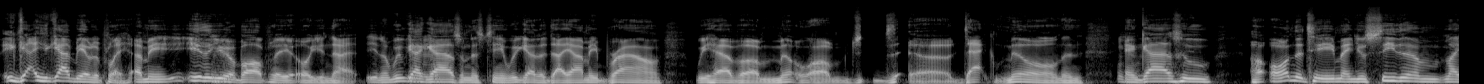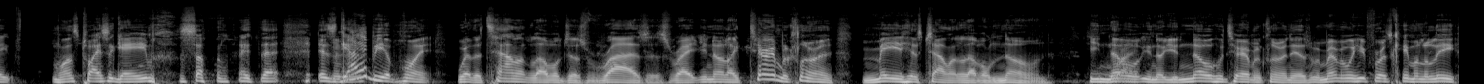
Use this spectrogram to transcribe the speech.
You got you got to be able to play. I mean, either mm-hmm. you're a ball player or you're not. You know, we've got mm-hmm. guys on this team. We got a Dyami Brown. We have a uh, uh, Dax Milne and mm-hmm. and guys who are on the team, and you see them like once, twice a game, something like that. It's mm-hmm. got to be a point where the talent level just rises, right? You know, like Terry McLaurin made his talent level known. He know, right. you know, you know who Terry McLaurin is. Remember when he first came on the league?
